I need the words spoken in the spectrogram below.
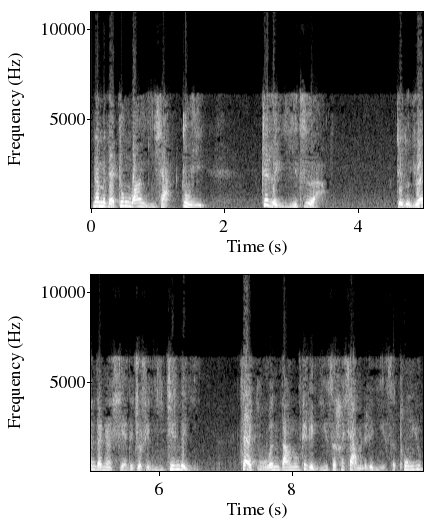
那么在中王以下，注意这个“乙”字啊。这个原文上写的就是已经的已，在古文当中，这个已字和下面这个已字通用，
